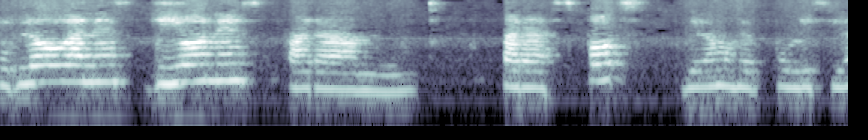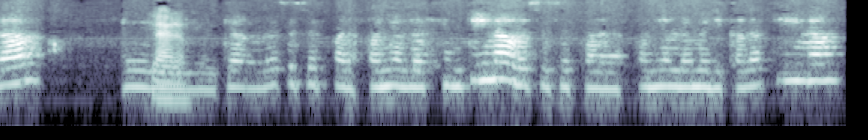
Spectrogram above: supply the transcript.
eslóganes, guiones para, mm, para spots, digamos, de publicidad, eh, que a veces es para español de Argentina, a veces es para español de América Latina,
